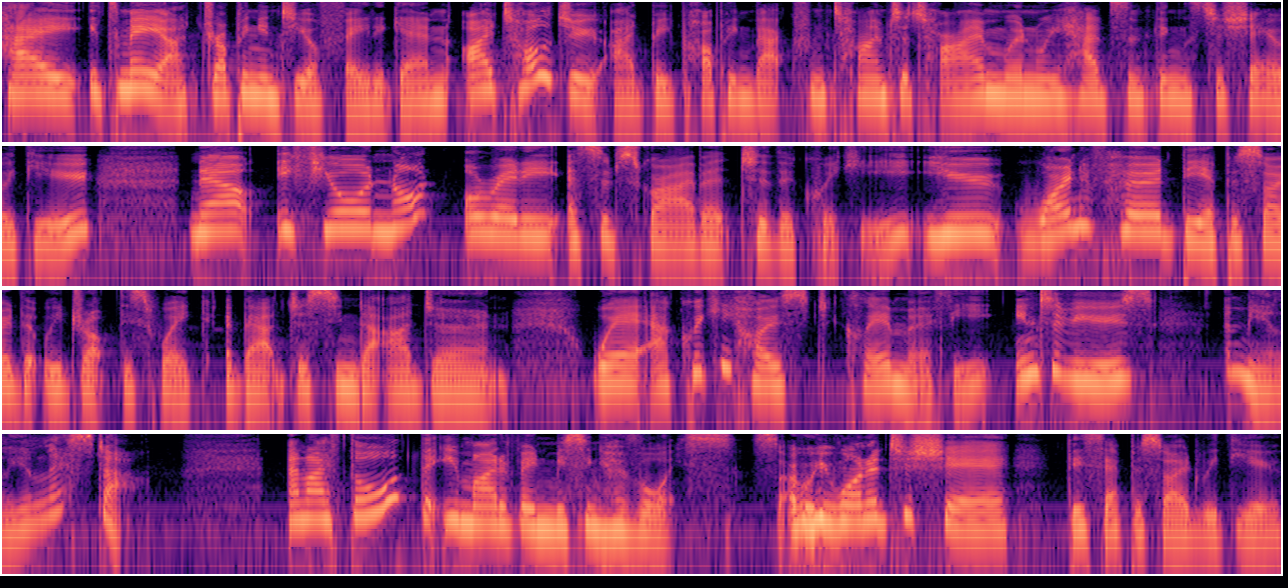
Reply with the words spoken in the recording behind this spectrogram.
Hey, it's Mia dropping into your feed again. I told you I'd be popping back from time to time when we had some things to share with you. Now, if you're not already a subscriber to the Quicky, you won't have heard the episode that we dropped this week about Jacinda Ardern, where our Quicky host, Claire Murphy, interviews Amelia Lester. And I thought that you might have been missing her voice. So we wanted to share this episode with you.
